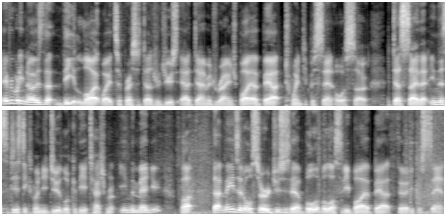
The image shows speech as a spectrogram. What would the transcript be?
Everybody knows that the lightweight suppressor does reduce our damage range by about 20% or so. It does say that in the statistics when you do look at the attachment in the menu, but that means it also reduces our bullet velocity by about 30%.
